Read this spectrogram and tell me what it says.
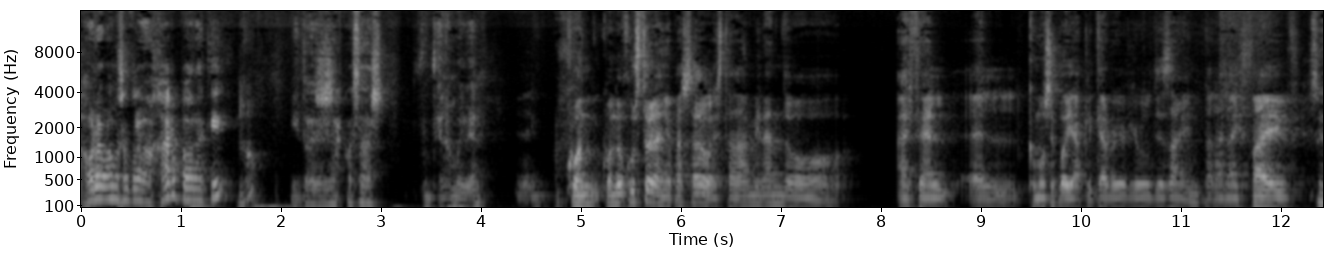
Ahora vamos a trabajar para qué, ¿no? Y entonces esas cosas funcionan muy bien. Cuando, cuando justo el año pasado estaba mirando al final el, cómo se podía aplicar behavioral design para el i5 Sí.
